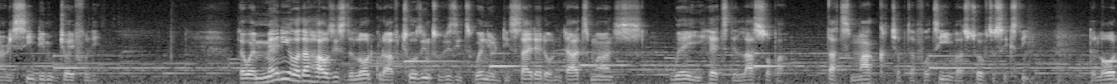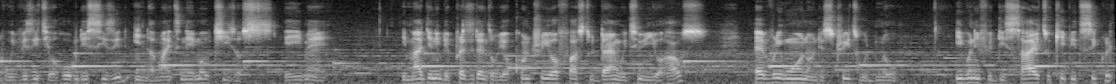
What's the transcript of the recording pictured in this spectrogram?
and received him joyfully. There were many other houses the Lord could have chosen to visit when he decided on that man's where he had the Last Supper. That's Mark chapter 14, verse 12 to 16. The Lord will visit your home this season in the mighty name of Jesus. Amen. Imagine if the president of your country offers to dine with you in your house. Everyone on the street would know. Even if you decide to keep it secret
